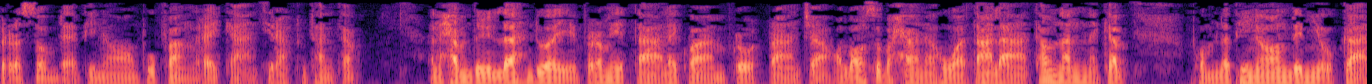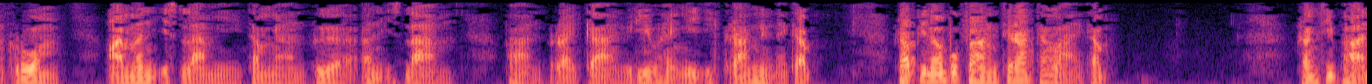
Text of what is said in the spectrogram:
ประสบแด่พี่น้องผู้ฟังรายการที่รักทุกท่านครับอัลฮัมดุลิลละด้วยพระเมตตาและความโปรดปรานจากอัลลอฮฺสุบฮานะฮูวาตาลาเท่านั้นนะครับ ผมและพี่น้องได้มีโอกาสร่วม อามันอิสลามีทำงานเพื่ออันอิสลาม ผ่านรายการวิดีโอแห่งนี้อีกครั้งหนึ่งนะครับ ครับพี่น้องผู้ฟังที่รักทั้งหลายครับ ครั้งที่ผ่าน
